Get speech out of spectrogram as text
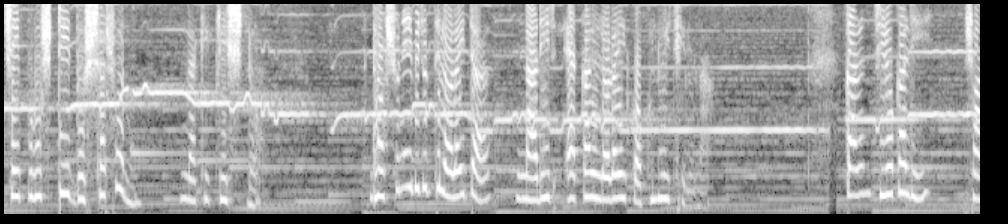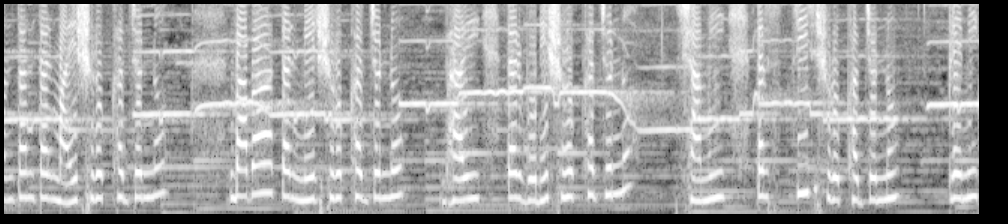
সেই পুরুষটি দুঃশাসন নাকি কৃষ্ণ। ধর্ষণের বিরুদ্ধে লড়াইটা নারীর একার লড়াই কখনোই ছিল না। কারণ চিরকালই সন্তান তার মায়ের সুরক্ষার জন্য, বাবা তার মেয়ের সুরক্ষার জন্য, ভাই তার বোনের সুরক্ষার জন্য, স্বামী তার স্ত্রীর সুরক্ষার জন্য, প্রেমিক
